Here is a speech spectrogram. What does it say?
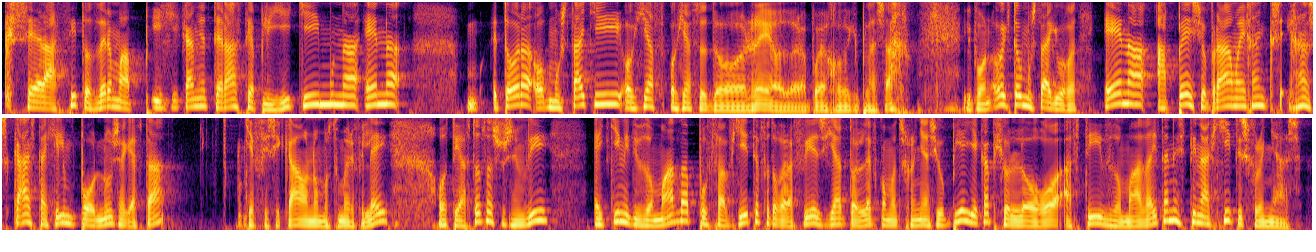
ξεραθεί το δέρμα, είχε κάνει μια τεράστια πληγή και ήμουνα ένα... Τώρα, ο μουστάκι, όχι, όχι αυτό το ωραίο τώρα που έχω εδώ και πλασάρω. Λοιπόν, όχι το μουστάκι που έχω. Ένα απέσιο πράγμα, είχαν, είχαν σκάσει τα χείλη μου, πονούσα και αυτά. Και φυσικά ο νόμος του Μέρφυ λέει ότι αυτό θα σου συμβεί εκείνη τη βδομάδα που θα βγείτε φωτογραφίες για το λεύκομα της χρονιάς, η οποία για κάποιο λόγο αυτή η βδομάδα ήταν στην αρχή της χρονιάς.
